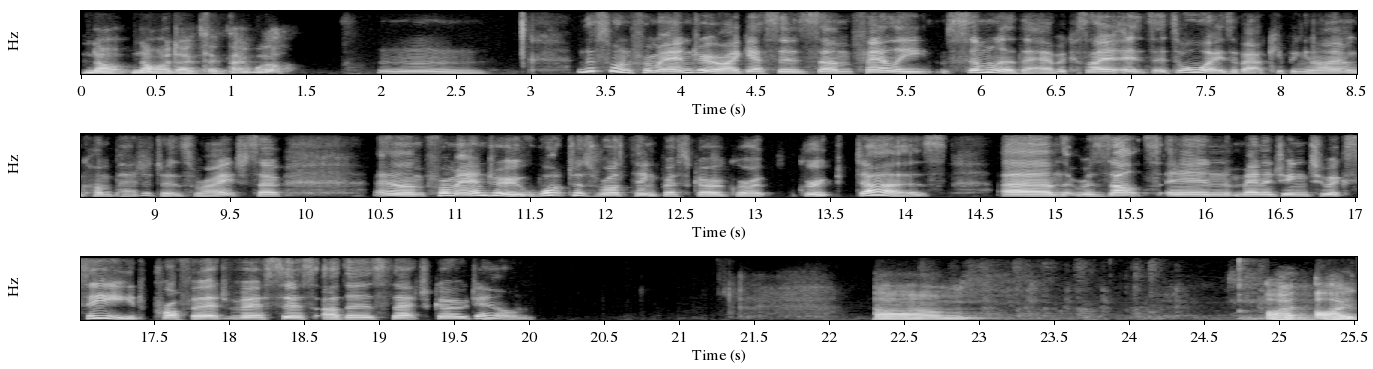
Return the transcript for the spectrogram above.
no, no, I don't think they will. Mm. This one from Andrew, I guess, is um, fairly similar there because I, it's it's always about keeping an eye on competitors, right? So, um, from Andrew, what does Rod think Briscoe Group does um, that results in managing to exceed profit versus others that go down? Um, I, I,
